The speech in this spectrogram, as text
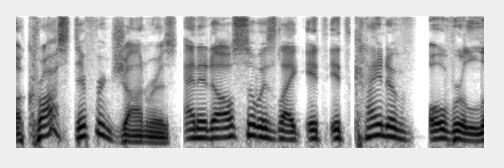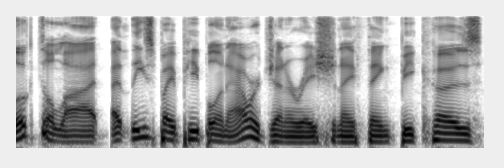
across different genres. And it also is like it's it's kind of overlooked a lot, at least by people in our generation, I think, because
